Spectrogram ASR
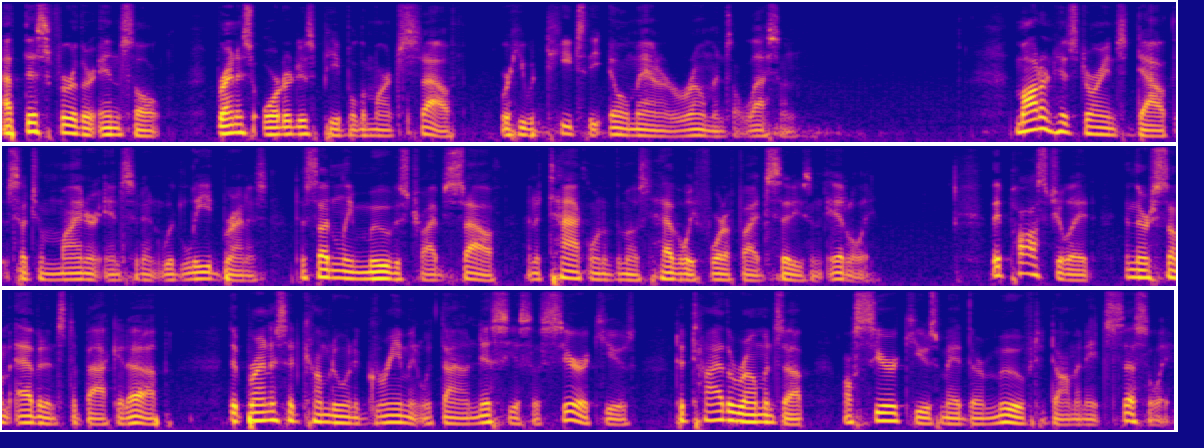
At this further insult, Brennus ordered his people to march south, where he would teach the ill-mannered Romans a lesson. Modern historians doubt that such a minor incident would lead Brennus to suddenly move his tribe south and attack one of the most heavily fortified cities in Italy. They postulate, and there is some evidence to back it up, that Brennus had come to an agreement with Dionysius of Syracuse to tie the Romans up while Syracuse made their move to dominate Sicily.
